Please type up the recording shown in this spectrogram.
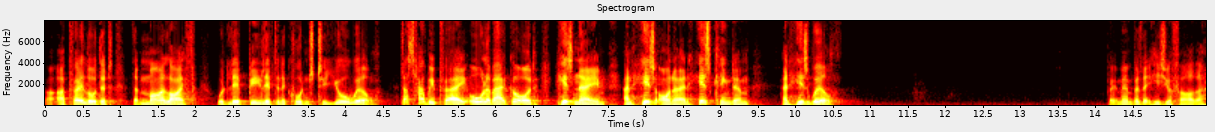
I pray, Lord, that, that my life would live, be lived in accordance to your will. That's how we pray, all about God, His name, and His honor, and His kingdom, and His will. But remember that He's your Father.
